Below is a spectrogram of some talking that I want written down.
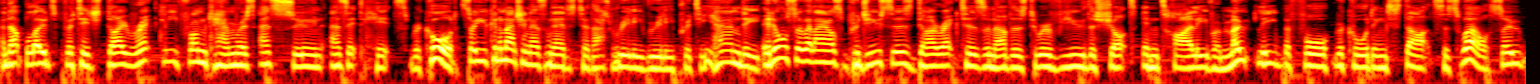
and uploads footage directly from cameras as soon as it hits record. So you can imagine as an editor, that's really, really pretty handy. It also allows producers, directors, and others to review the shot entirely remotely before recording starts as well. So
